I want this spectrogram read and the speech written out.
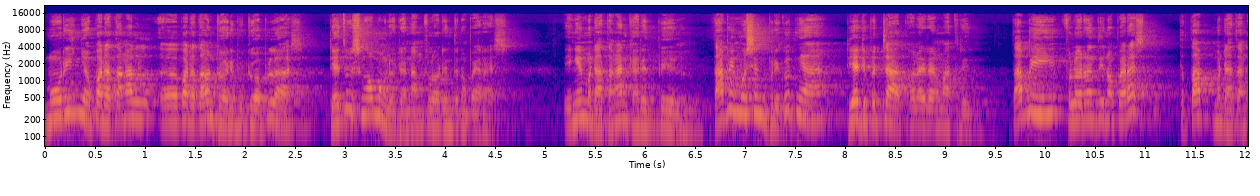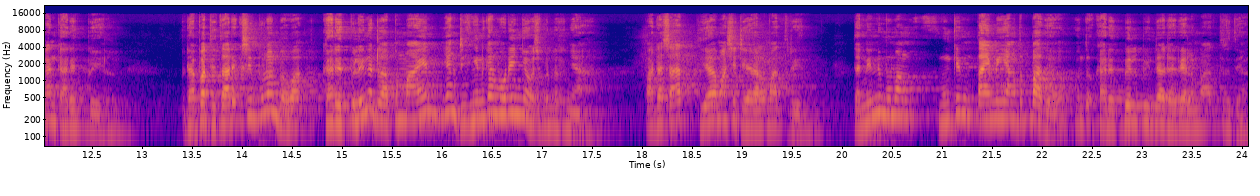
Mourinho pada tanggal eh, pada tahun 2012 dia tuh ngomong loh danang Florentino Perez ingin mendatangkan Gareth Bale. Tapi musim berikutnya dia dipecat oleh Real Madrid. Tapi Florentino Perez tetap mendatangkan Gareth Bale. Dapat ditarik kesimpulan bahwa Gareth Bale ini adalah pemain yang diinginkan Mourinho sebenarnya pada saat dia masih di Real Madrid. Dan ini memang mungkin timing yang tepat ya untuk Gareth Bale pindah dari Real Madrid ya.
